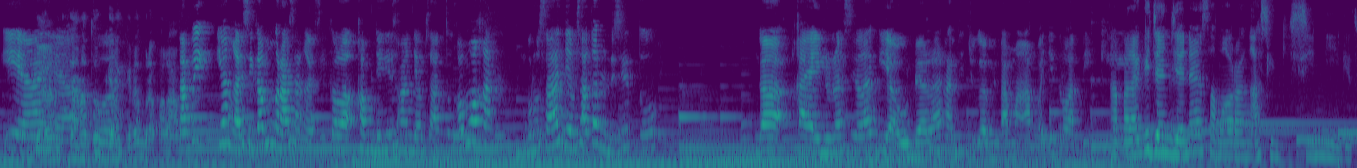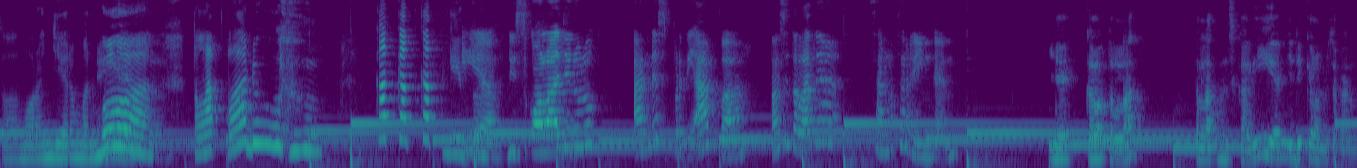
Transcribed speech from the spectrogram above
Iya jalan iya ke sana tuh kira-kira berapa lama? Tapi ya nggak sih kamu ngerasa nggak sih kalau kamu jadi sekarang jam satu kamu akan berusaha jam satu ada di situ. Nggak kayak Indonesia lagi ya udahlah nanti juga minta maaf aja telat dikit. Apalagi janjiannya sama orang asli di sini gitu sama orang Jerman. Iya, wah betul. telat waduh. Cut cut cut gitu. Iya di sekolah aja dulu anda seperti apa? Pasti telatnya sangat sering kan? Ya kalau telat telatin sekalian. Jadi kalau misalkan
